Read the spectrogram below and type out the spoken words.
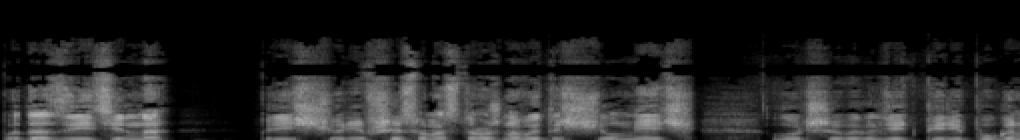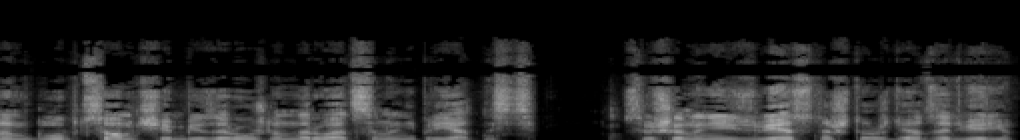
Подозрительно прищурившись, он осторожно вытащил меч. Лучше выглядеть перепуганным глупцом, чем безоружным нарваться на неприятности. Совершенно неизвестно, что ждет за дверью.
